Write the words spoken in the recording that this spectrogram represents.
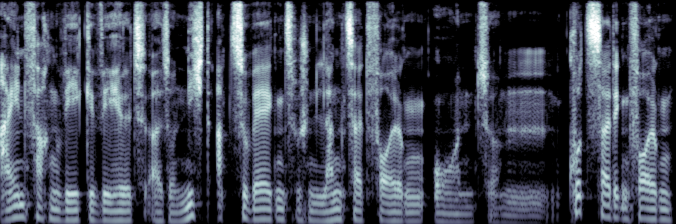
einfachen Weg gewählt, also nicht abzuwägen zwischen Langzeitfolgen und ähm, kurzzeitigen Folgen,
